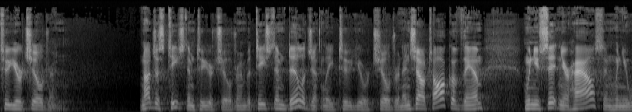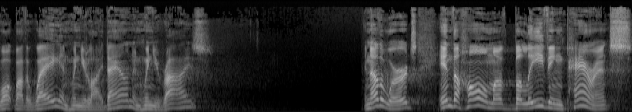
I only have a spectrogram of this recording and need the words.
to your children. Not just teach them to your children, but teach them diligently to your children, and shall talk of them when you sit in your house, and when you walk by the way, and when you lie down, and when you rise. In other words, in the home of believing parents,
